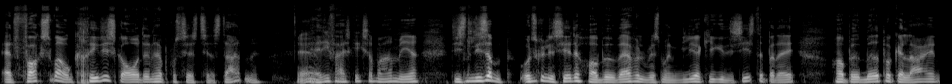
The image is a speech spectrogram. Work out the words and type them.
at Fox var jo kritisk over den her proces til at starte med. Ja. Ja. Det er de faktisk ikke så meget mere. De er ligesom, undskyld, jeg siger det, hoppede i hvert fald, hvis man lige har kigget de sidste par dage, hoppede med på galejen.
